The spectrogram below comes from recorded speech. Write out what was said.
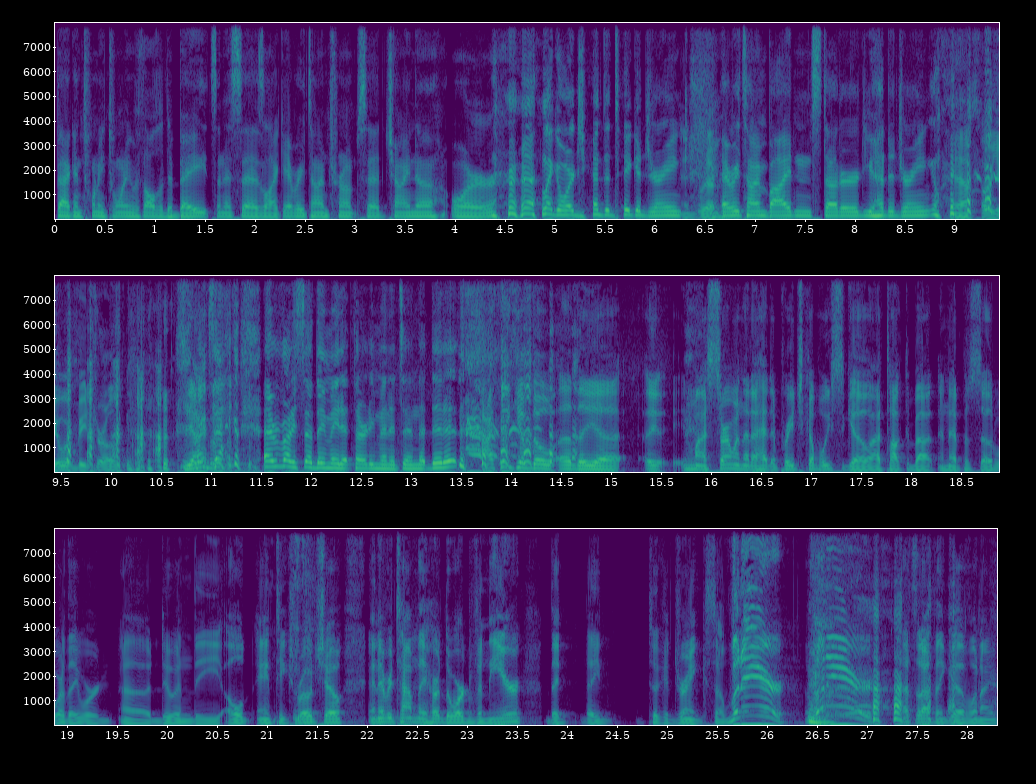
back in 2020 with all the debates, and it says like every time Trump said China or like a word, you had to take a drink. Every time Biden stuttered, you had to drink. Yeah. oh, you would be drunk. See, exactly. Everybody said they made it 30 minutes in that did it. I think of the uh, the uh, in my sermon that I had to preach a couple weeks ago. I talked about an episode where they were uh, doing the old Antiques Roadshow, and every time they heard the word veneer, they they took a drink. So veneer, veneer. That's what I think of when I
